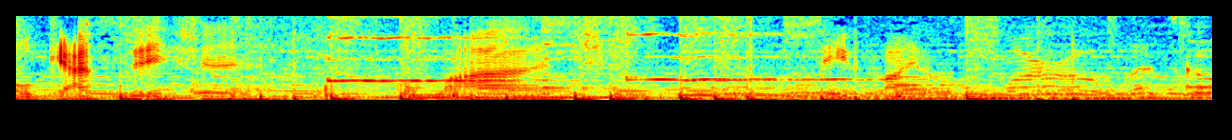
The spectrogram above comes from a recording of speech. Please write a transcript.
Old gas station, old lodge. State finals tomorrow. Let's go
